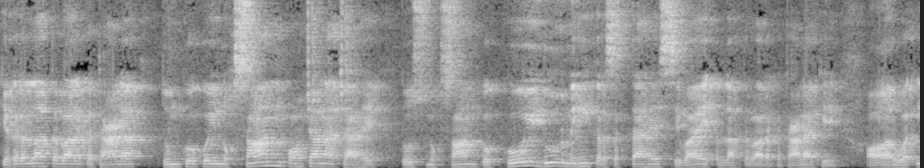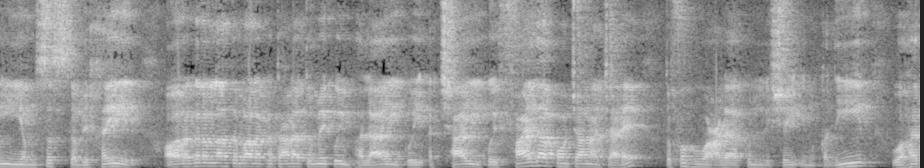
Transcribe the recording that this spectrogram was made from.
کہ اگر اللہ تبارک تعالیٰ تم کو کوئی نقصان پہنچانا چاہے تو اس نقصان کو کوئی دور نہیں کر سکتا ہے سوائے اللہ تبارک تعالیٰ کے۔ اور وہ ایم سس کا بخیر اور اگر اللہ تبارک تعالیٰ تمہیں کوئی بھلائی، کوئی اچھائی، کوئی فائدہ پہنچانا چاہے، تو فہو علی کل شعین قدیر، وہ ہر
